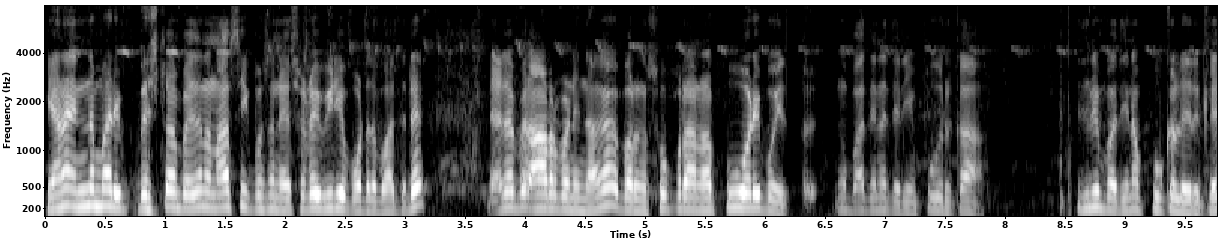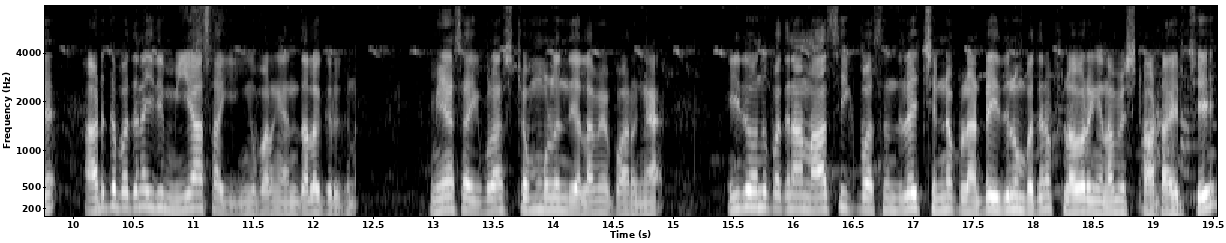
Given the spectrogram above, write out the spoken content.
ஏன்னா இந்த மாதிரி பெஸ்ட்டாக போய் நான் நாசிக் பர்சன் எஸ்டே வீடியோ போட்டதை பார்த்துட்டு நிறைய பேர் ஆர்டர் பண்ணியிருந்தாங்க. பாருங்கள் சூப்பராக பூவோடய போயிடுது இங்கே பார்த்தீங்கன்னா தெரியும் பூ இருக்கா? இதுலேயும் பார்த்தீங்கன்னா பூக்கள் இருக்குது அடுத்து பார்த்தீங்கன்னா இது மியாசாகி. இங்கே பாருங்கள் எந்த அளவுக்கு இருக்குன்னு. மியாசாகி பழம் ஸ்டெம்முலேருந்து எல்லாமே பாருங்கள் இது வந்து பார்த்தீங்கன்னா நாசிக் பசந்துலேயே சின்ன பிளான்ட்டு இதிலும் பார்த்தீங்கன்னா ஃப்ளவரிங் எல்லாமே ஸ்டார்ட் ஆயிடுச்சு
